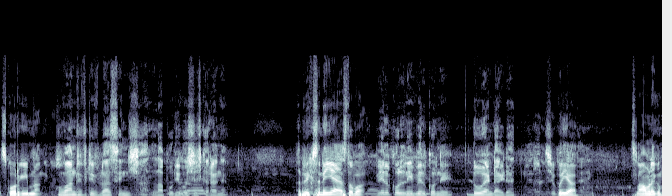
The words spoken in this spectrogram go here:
ਸਕੋਰ ਕੀ ਬਣਾਉਣ ਦੀ ਕੋਸ਼ਿਸ਼ 150 ਪਲੱਸ پوری کوشش کریں گے۔ رکس نہیں ہے اس تو بعد؟ بالکل نہیں بالکل نہیں۔ ڈو اینڈ آئی ڈیتھ شکریہ۔ السلام علیکم۔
